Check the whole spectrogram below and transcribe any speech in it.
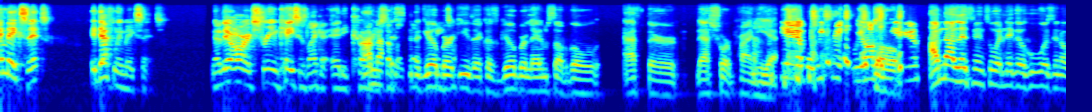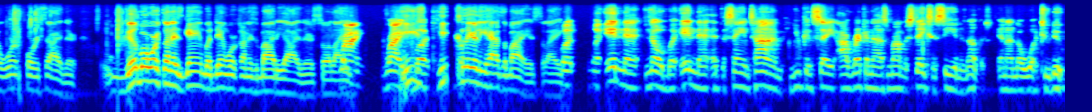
it makes sense. It definitely makes sense. Now there are extreme cases like a Eddie Curry. I'm not listening like to. Gilbert either because Gilbert let himself go after that short prime he had. Yeah, but we can't. We also So- yeah, I'm not listening to a nigga who was in a workforce either. Gilbert worked on his game, but didn't work on his body either. So like, right, right. he's But he clearly has a bias. Like, but but in that no, but in that at the same time, you can say I recognize my mistakes and see it in others, and I know what to do.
